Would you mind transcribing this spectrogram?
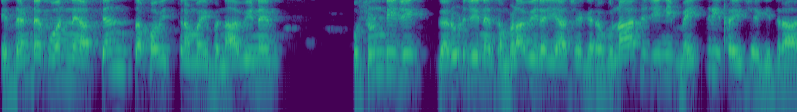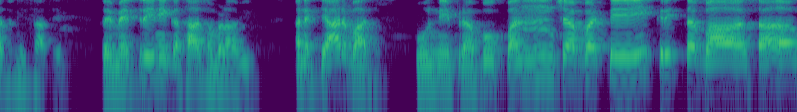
એ દંડક વનને અત્યંત પવિત્રમય બનાવીને કુશુંડીજી ગરુડજીને સંભળાવી રહ્યા છે કે રઘુનાથજીની મૈત્રી થઈ છે ગિધરાજની સાથે. તો એ મૈત્રીની કથા સંભળાવી અને ત્યારબાદ પુનિ પ્રભુ પંચવટી કૃત બાસા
